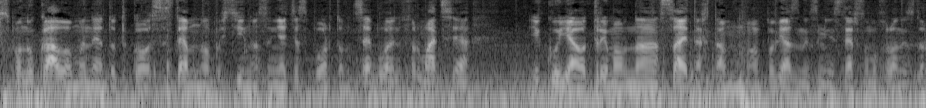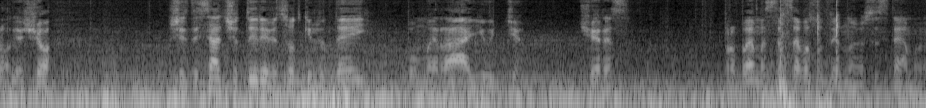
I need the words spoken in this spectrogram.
спонукало мене до такого системного постійного заняття спортом. Це була інформація, яку я отримав на сайтах там пов'язаних з Міністерством охорони здоров'я, що 64% людей помирають через проблеми з серцево-судинною системою.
